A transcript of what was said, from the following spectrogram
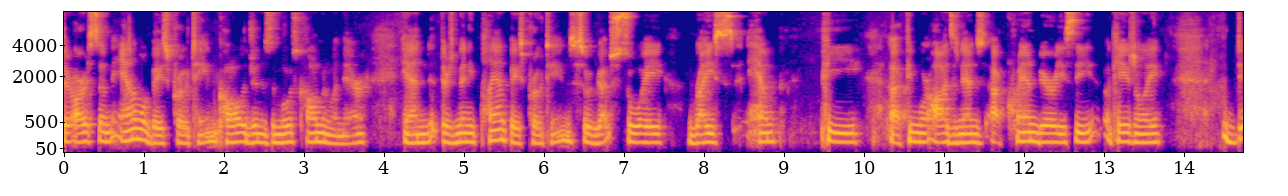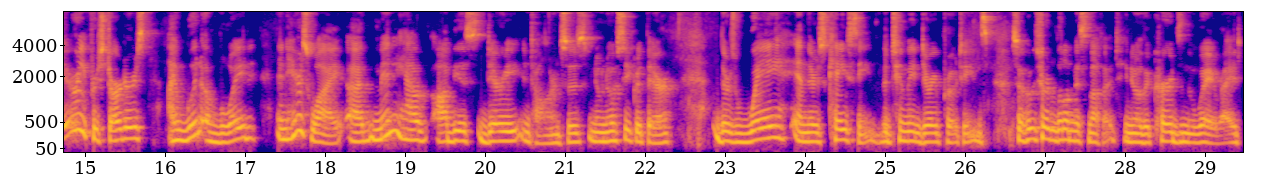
There are some animal-based protein. Collagen is the most common one there. And there's many plant-based proteins. So we've got soy, rice, hemp, pea, a few more odds and ends, uh, cranberry you see occasionally. Dairy, for starters, I would avoid, and here's why. Uh, many have obvious dairy intolerances, you know, no secret there. There's whey and there's casein, the two main dairy proteins. So who's heard Little Miss Muffet? You know, the curds and the whey, right?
